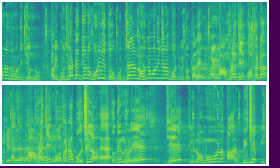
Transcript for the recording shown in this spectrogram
নরেন্দ্র মোদীর জন্য। আমি গুজরাটের জন্য গর্বিত গুজরাটের নরেন্দ্র মোদীর জন্য গর্বিত। তাহলে আমরা যে কথাটা আচ্ছা, আমরা যে কথাটা বলছিলাম হ্যাঁ। এতদিন ধরে যে তৃণমূল আর বিজেপি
